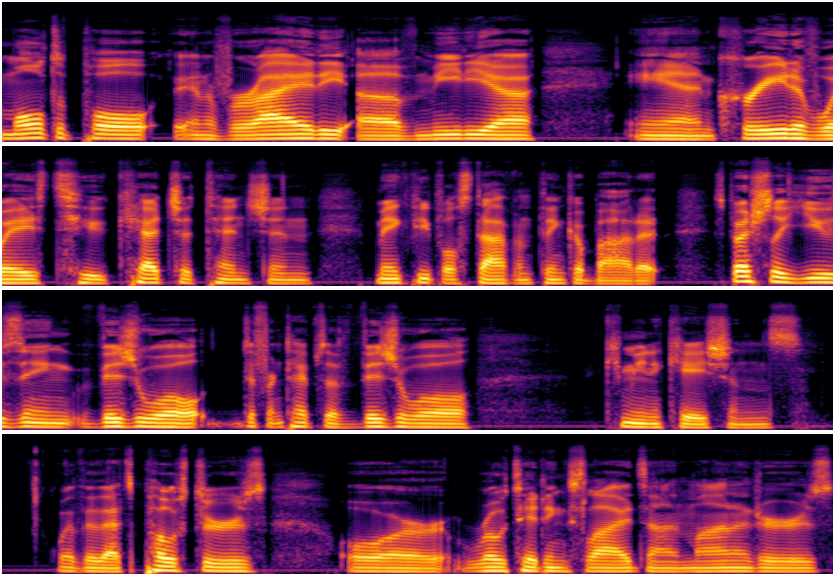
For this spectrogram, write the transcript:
multiple in a variety of media and creative ways to catch attention, make people stop and think about it, especially using visual different types of visual communications, whether that's posters or rotating slides on monitors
